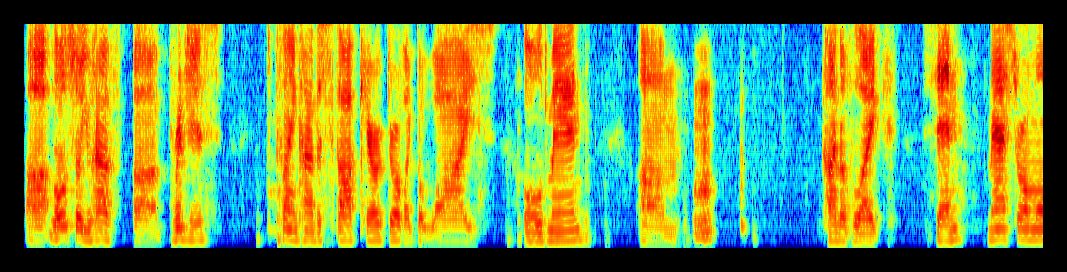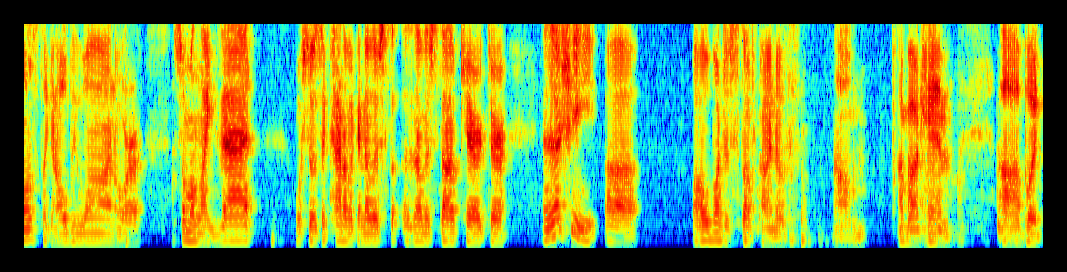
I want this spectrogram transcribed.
Uh, Yeah. Also, you have uh, Bridges playing kind of the stock character of like the wise old man, um, Mhm. kind of like Zen master almost, like an Obi Wan or someone like that. Which is a kind of like another st- another stock character, and there's actually uh, a whole bunch of stuff kind of um, about him. Uh, but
